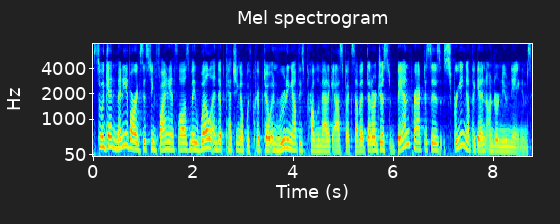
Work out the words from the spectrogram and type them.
So again, many of our existing finance laws may well end up catching up with crypto and rooting out these problematic aspects of it that are just banned practices springing up again under new names.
